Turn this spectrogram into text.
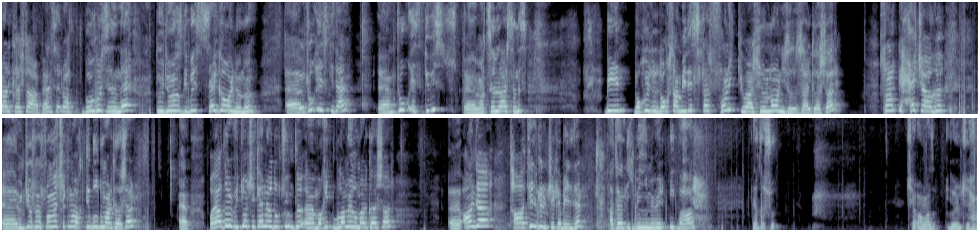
Merhaba arkadaşlar ben Serhat. Bugün sizinle duyduğunuz gibi Sega oyununun e, çok eskiden e, çok eski bir e, hatırlarsanız 1991'de çıkan Sonic versiyonunu oynayacağız arkadaşlar. Sonic the Hedgehog'ı e, videosunun sonuna çekme vakti buldum arkadaşlar. Evet, bayağıdır video çekemiyordum çünkü e, vakit bulamıyordum arkadaşlar. Ee, ancak tatil günü çekebildim. Zaten 2021 ilkbahar. Bir dakika şu. Şey yapmam lazım. Görüntü. Ha.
